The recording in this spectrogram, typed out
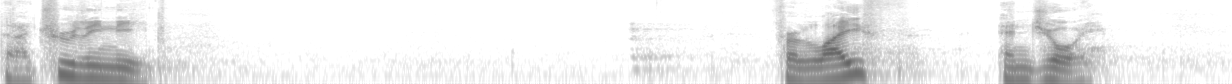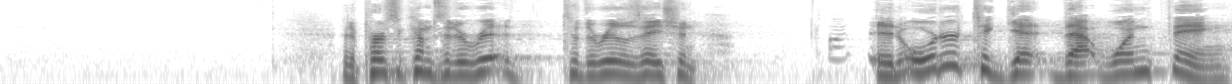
that I truly need for life and joy. And a person comes to the, to the realization in order to get that one thing,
